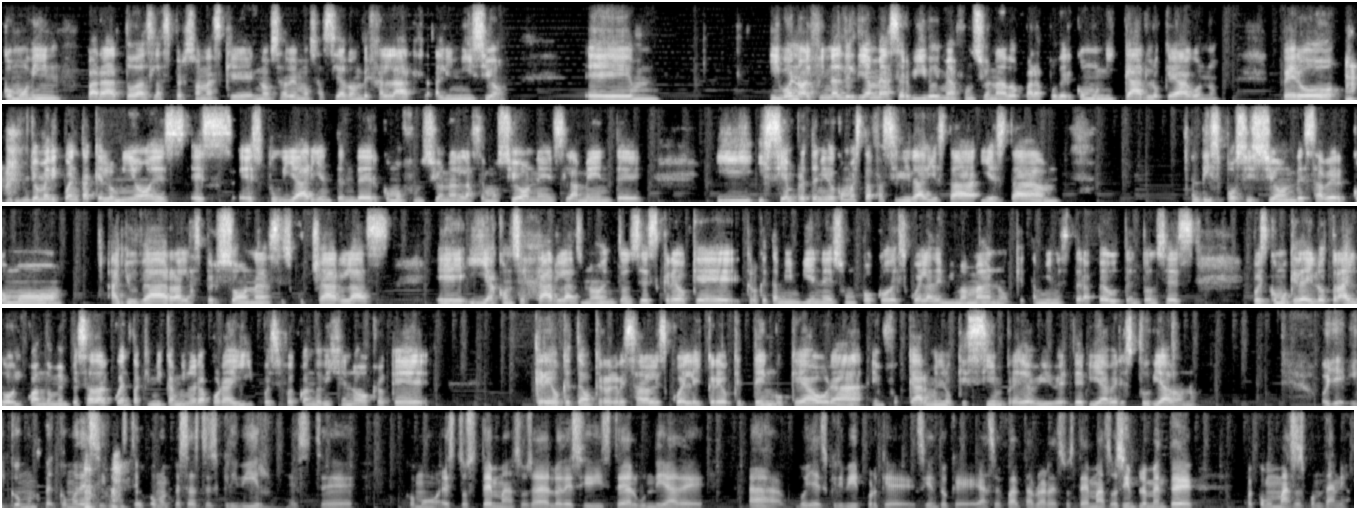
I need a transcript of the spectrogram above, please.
comodín para todas las personas que no sabemos hacia dónde jalar al inicio. Em, y bueno, al final del día me ha servido y me ha funcionado para poder comunicar lo que hago, ¿no? Pero yo me di cuenta que lo mío es, es estudiar y entender cómo funcionan las emociones, la mente, y, siempre he tenido como esta facilidad y esta, y esta mm, disposición de saber cómo ayudar a las personas, escucharlas eh, y aconsejarlas, ¿no? Entonces creo que, creo que también viene es un poco de escuela de mi mamá, ¿no? Que también es terapeuta, entonces pues como que de ahí lo traigo y cuando me empecé a dar cuenta que mi camino era por ahí, pues fue cuando dije, no, creo que creo que tengo que regresar a la escuela y creo que tengo que ahora enfocarme en lo que siempre debí, haber estudiado, ¿no? Oye, ¿y cómo, cómo decidiste, cómo empezaste a escribir este, como estos temas? O sea, ¿lo decidiste algún día de, ah, voy a escribir porque siento que hace falta hablar de estos temas? ¿O simplemente fue como más espontáneo?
